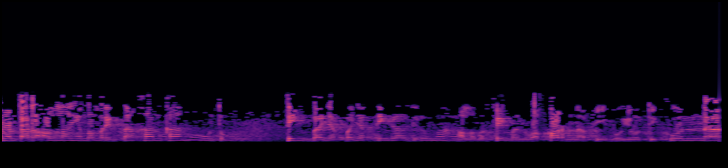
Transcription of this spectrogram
Sementara Allah yang memerintahkan kamu untuk ting banyak-banyak tinggal di rumah. Allah berfirman, "Waqarna fi buyutikunna."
